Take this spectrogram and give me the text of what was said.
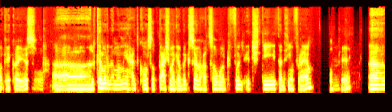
Okay كويس. آه الكاميرا الأمامية حتكون 16 ميجا بكسل وحتصور full HD 30 frame. Okay. آه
